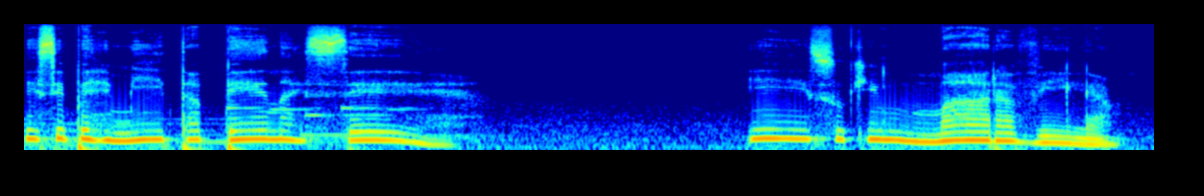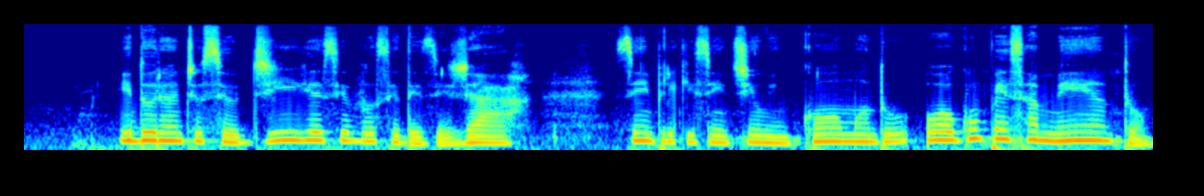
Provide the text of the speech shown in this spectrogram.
e se permita apenas ser. Isso que maravilha! E durante o seu dia, se você desejar, sempre que sentir um incômodo ou algum pensamento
